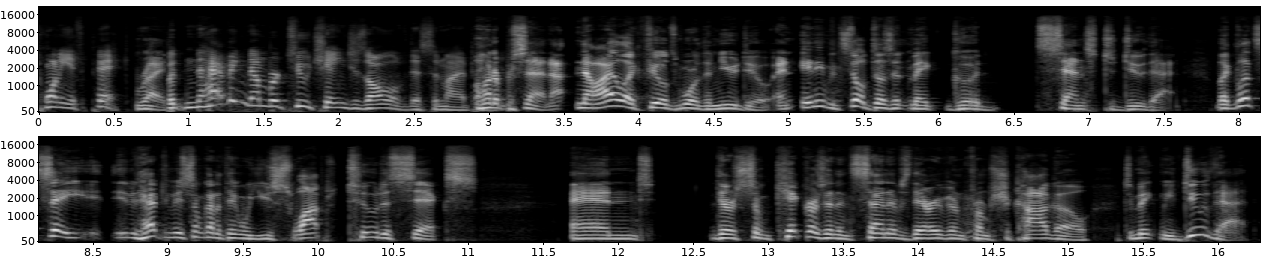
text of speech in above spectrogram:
twentieth pick. Right. But having number two changes all of this in my opinion. Hundred percent. Now I like Fields more than you do, and it even still doesn't make good sense to do that. Like, let's say it would have to be some kind of thing where you swapped two to six, and there's some kickers and incentives there, even from Chicago, to make me do that.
